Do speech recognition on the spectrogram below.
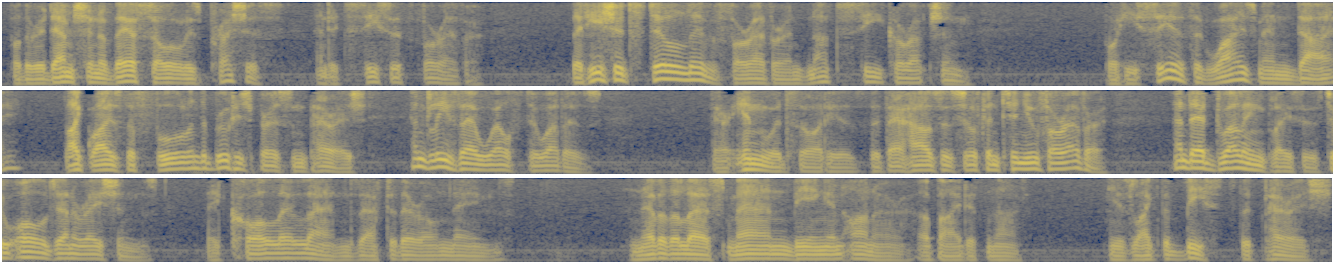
For the redemption of their soul is precious, and it ceaseth forever that he should still live forever and not see corruption. For he seeth that wise men die, likewise the fool and the brutish person perish, and leave their wealth to others. Their inward thought is that their houses shall continue forever, and their dwelling places to all generations. They call their lands after their own names. Nevertheless, man being in honor abideth not. He is like the beasts that perish.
